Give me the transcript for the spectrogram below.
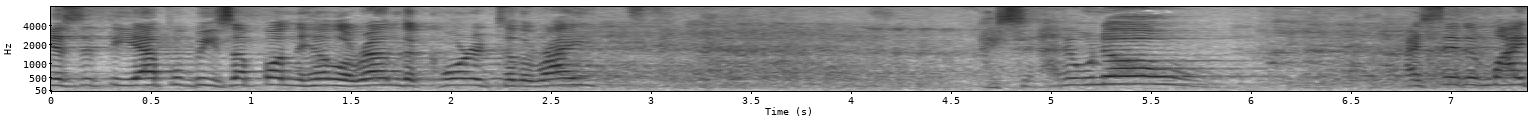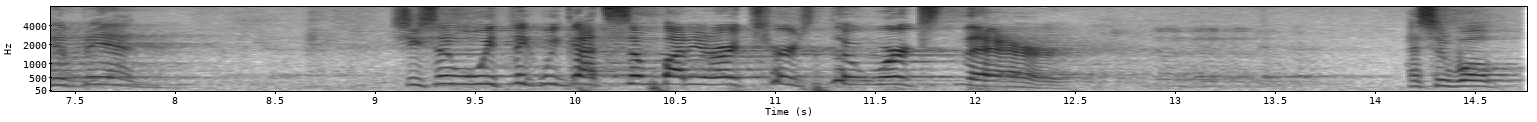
Is it the Applebee's up on the hill around the corner to the right? I said, I don't know. I said, It might have been. She said, Well, we think we got somebody at our church that works there. I said, Well,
